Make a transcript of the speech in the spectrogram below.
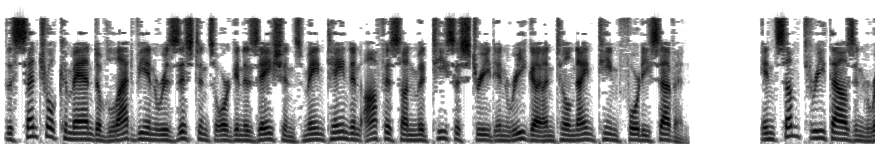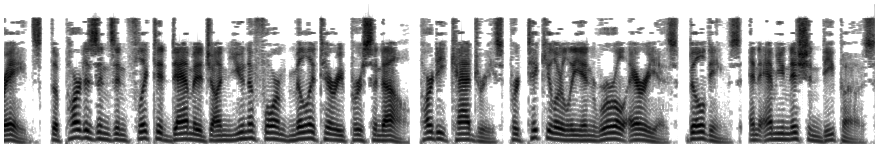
The Central Command of Latvian resistance organizations maintained an office on Matisa Street in Riga until 1947. In some 3,000 raids, the partisans inflicted damage on uniformed military personnel, party cadres particularly in rural areas, buildings, and ammunition depots.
